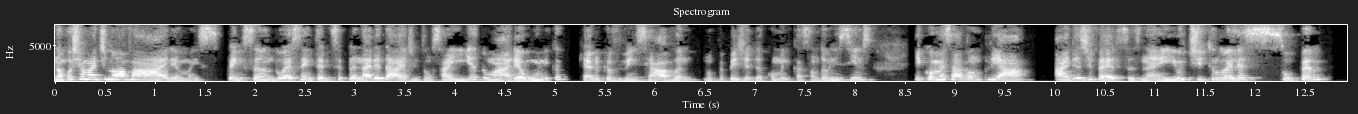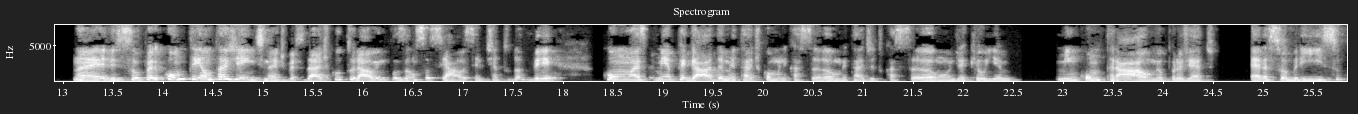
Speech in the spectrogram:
não vou chamar de nova área, mas pensando essa interdisciplinariedade. Então, saía de uma área única, que era o que eu vivenciava no PPG da comunicação da Unicinos, e começava a ampliar áreas diversas, né? E o título, ele é super, né? Ele super contenta a gente, né? Diversidade cultural e inclusão social, assim, ele tinha tudo a ver com essa minha pegada, metade comunicação, metade educação, onde é que eu ia me encontrar, o meu projeto era sobre isso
